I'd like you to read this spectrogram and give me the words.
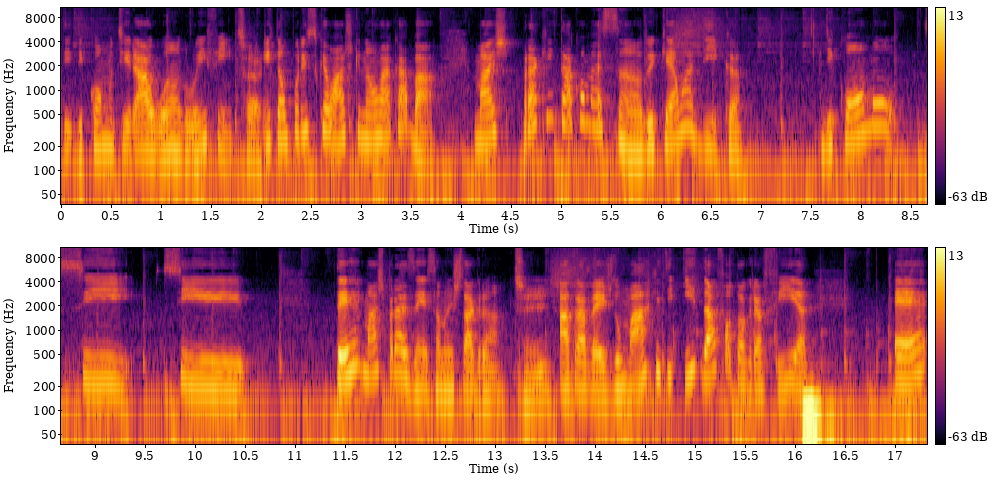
de, de, como tirar o ângulo, enfim. Certo. Então por isso que eu acho que não vai acabar. Mas para quem está começando e quer uma dica de como se se ter mais presença no Instagram sim. através do marketing e da fotografia é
